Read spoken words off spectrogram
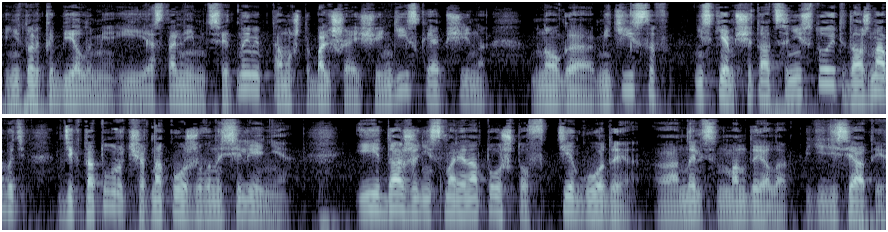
и не только белыми, и остальными цветными, потому что большая еще индийская община, много метисов. Ни с кем считаться не стоит, и должна быть диктатура чернокожего населения. И даже несмотря на то, что в те годы э, Нельсон Мандела, 50-е,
